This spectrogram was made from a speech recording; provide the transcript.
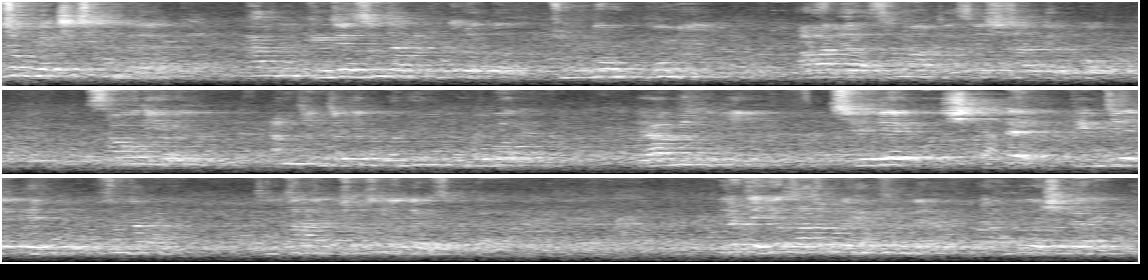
1970년대 한국 경제 성장을 이끌었던 중동 붐이 아라비아 사막에서 시작되었고 사우디의 안정적인 원유 공급은 대한민국이 세계 10대 경제 대국 성장하는 튼튼한 초석이 되었습니다. 이렇게 역사적으로 형성된 양국의 신뢰는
